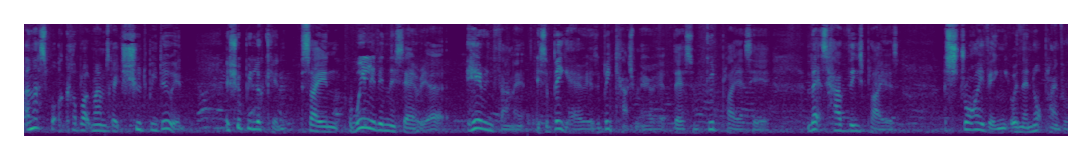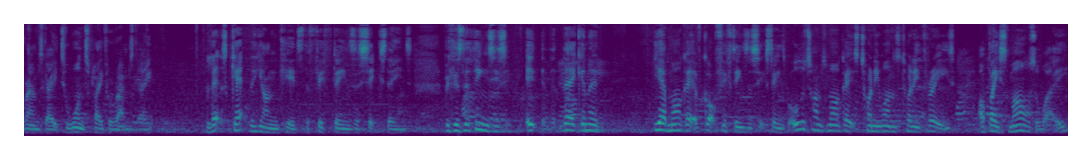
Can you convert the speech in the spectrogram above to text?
And that's what a club like Ramsgate should be doing. It should be looking, saying, we live in this area, here in Thanet, it's a big area, it's a big catchment area, there's some good players here. Let's have these players striving when they're not playing for Ramsgate to want to play for Ramsgate. Let's get the young kids, the 15s, the 16s, because the things is, it, they're going to yeah, Margate have got 15s and 16s, but all the times Margate's 21s, 23s are based miles away,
